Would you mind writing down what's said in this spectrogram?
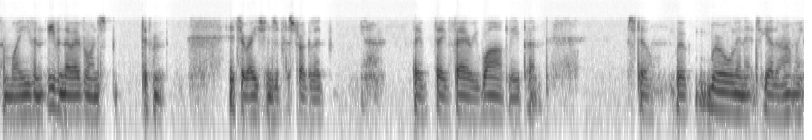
some way. Even even though everyone's different iterations of the struggle, are, you know, they they vary wildly, but still, we're we're all in it together, aren't we?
